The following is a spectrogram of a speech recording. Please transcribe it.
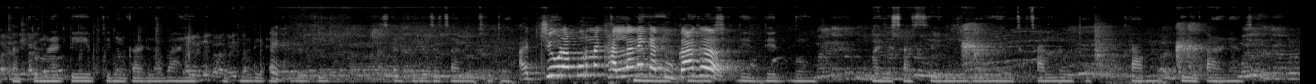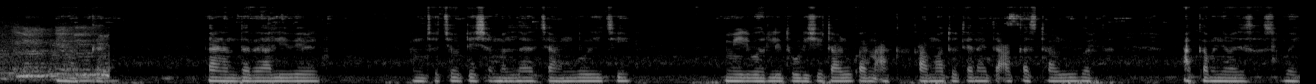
काय पूर्ण टेप तिने काढला बाहेर मध्ये टाकली होती. सारखं त्याचं चालूच होतं. चिवडा पूर्ण खाल्ला नाही का तू? का ग? देत देत मग माझ्या सासरी म्हणजे यांचं चाललं होतं काम टी काय. त्यानंतर आली वेळ. आमच्या छोट्याशा मल्हारच्या आंघोळीची. मी भरली थोडीशी टाळू कारण आका कामात होत्या नाही तर आकाच टाळूही भरतात. आका म्हणजे माझ्या सासूबाई.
